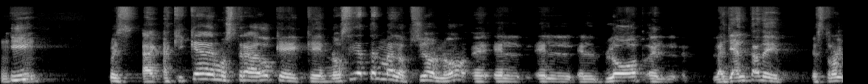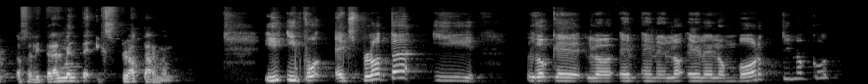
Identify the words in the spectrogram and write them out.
Y pues aquí queda demostrado que, no sería tan mala opción, ¿no? E, el, el, el blow up, la llanta de Stroll, o sea, literalmente explota, hermano. Y, explota y lo que lo, en, el, en el onboard, Tinoco,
